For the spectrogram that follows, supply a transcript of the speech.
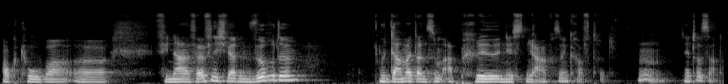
Oktober äh, final veröffentlicht werden würde und damit dann zum April nächsten Jahres in Kraft tritt. Hm, interessant.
